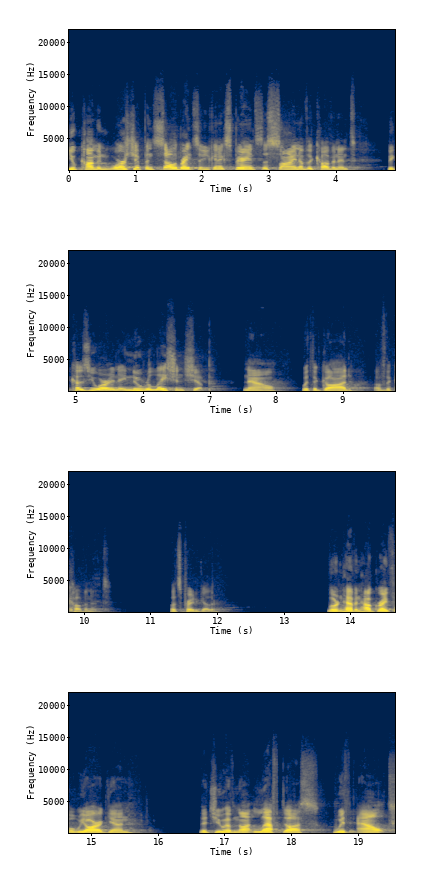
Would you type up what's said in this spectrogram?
You come and worship and celebrate so you can experience the sign of the covenant because you are in a new relationship now with the God of the covenant. Let's pray together. Lord in heaven, how grateful we are again that you have not left us without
